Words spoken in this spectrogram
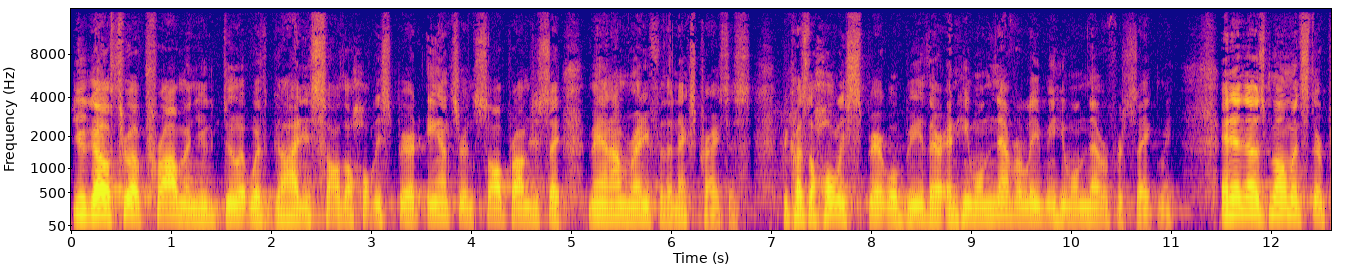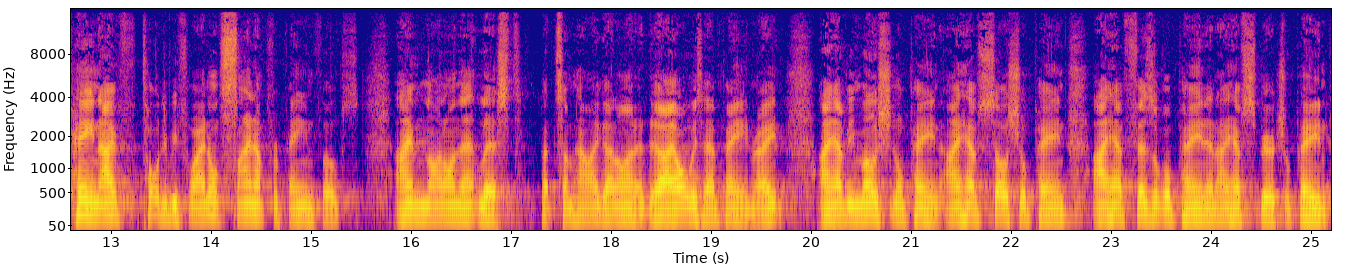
You go through a problem and you do it with God. You saw the Holy Spirit answer and solve problems. You say, Man, I'm ready for the next crisis because the Holy Spirit will be there and He will never leave me. He will never forsake me. And in those moments, their pain, I've told you before, I don't sign up for pain, folks. I'm not on that list but somehow I got on it. I always have pain, right? I have emotional pain, I have social pain, I have physical pain, and I have spiritual pain.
